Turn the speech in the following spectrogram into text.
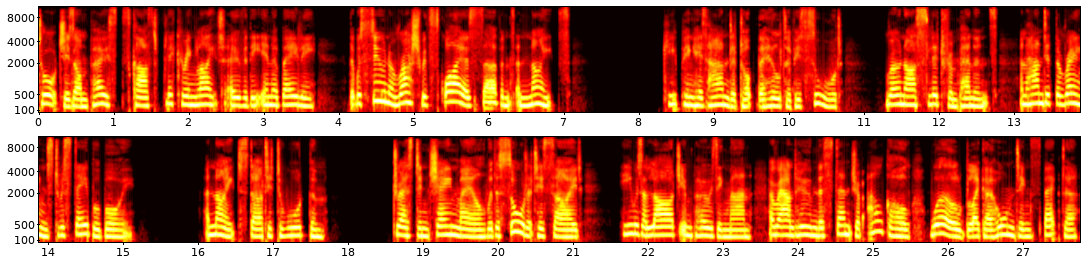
Torches on posts cast flickering light over the inner bailey that was soon arush with squires, servants, and knights. Keeping his hand atop the hilt of his sword, Ronar slid from penance and handed the reins to a stable boy. A knight started toward them. Dressed in chainmail with a sword at his side, he was a large, imposing man around whom the stench of alcohol whirled like a haunting spectre.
